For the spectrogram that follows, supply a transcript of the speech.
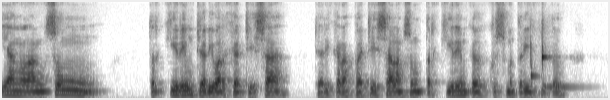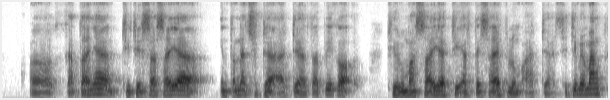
yang langsung terkirim dari warga desa dari kerabat desa langsung terkirim ke Gus Menteri gitu Eh, katanya di desa saya internet sudah ada, tapi kok di rumah saya, di RT saya belum ada. Jadi memang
